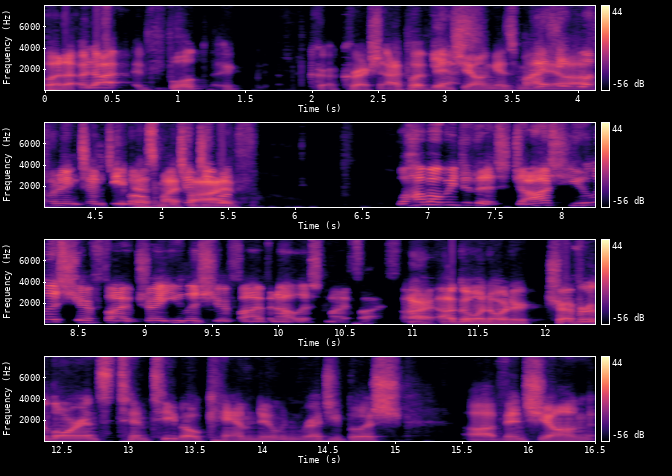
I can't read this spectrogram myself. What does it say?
but uh, not well. cor- correction. I put Vince Yes. Young as my. I my think uh, putting Tim Tebow as my Tim Tebow- five. Well, how about we do this? Josh, you list your five. Trey, you list your five, and I'll list my five. All right, I'll go in order. Trevor Lawrence, Tim Tebow, Cam Newton, Reggie Bush, uh, Vince Young,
